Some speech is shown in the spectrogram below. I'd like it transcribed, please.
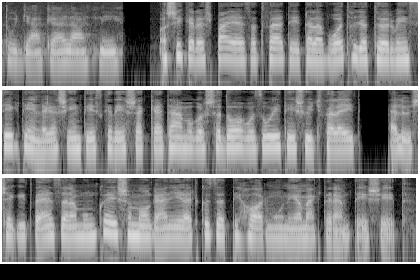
tudják ellátni. A sikeres pályázat feltétele volt, hogy a törvényszék tényleges intézkedésekkel támogassa dolgozóit és ügyfeleit, elősegítve ezzel a munka és a magánélet közötti harmónia megteremtését.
